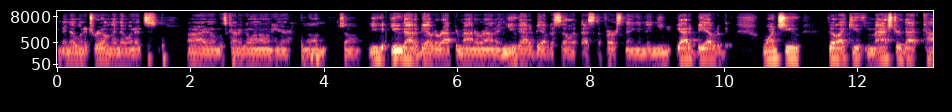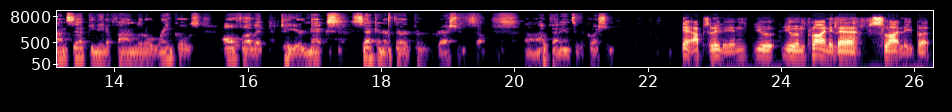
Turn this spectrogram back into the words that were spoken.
they know when it's real and they know when it's all right. What's kind of going on here? Um, so you you got to be able to wrap your mind around it and you got to be able to sell it. That's the first thing, and then you got to be able to once you feel like you've mastered that concept, you need to find little wrinkles off of it to your next second or third progression. So uh, I hope that answered the question. Yeah, absolutely. And you you're implying it there slightly, but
